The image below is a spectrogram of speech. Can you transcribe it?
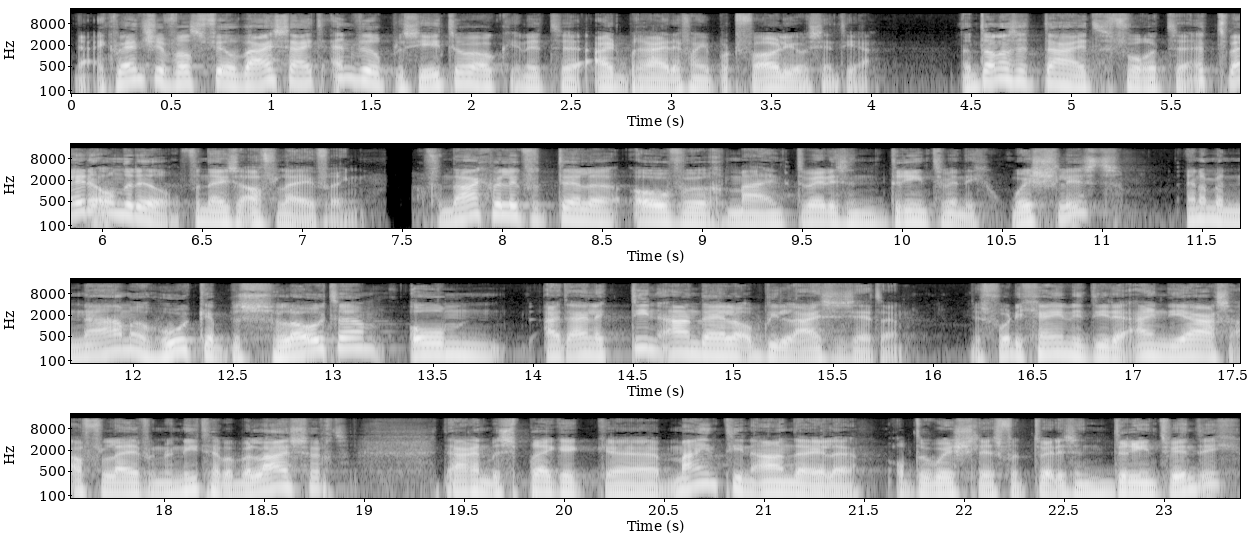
Nou, ik wens je vast veel wijsheid en veel plezier toe, ook in het uh, uitbreiden van je portfolio, Cynthia. En dan is het tijd voor het tweede onderdeel van deze aflevering. Vandaag wil ik vertellen over mijn 2023 wishlist. En dan met name hoe ik heb besloten om uiteindelijk 10 aandelen op die lijst te zetten. Dus voor diegenen die de eindejaarsaflevering nog niet hebben beluisterd, daarin bespreek ik uh, mijn 10 aandelen op de wishlist voor 2023,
